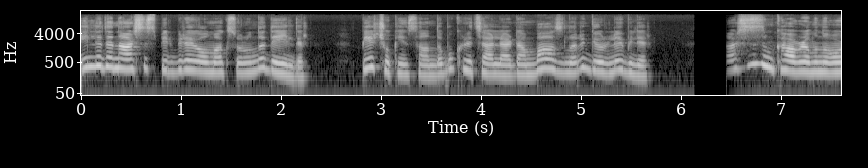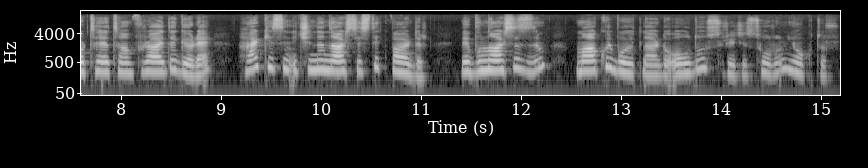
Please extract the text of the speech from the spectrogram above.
ille de narsist bir birey olmak zorunda değildir. Birçok insanda bu kriterlerden bazıları görülebilir. Narsizm kavramını ortaya atan Freud'a göre herkesin içinde narsistlik vardır ve bu narsizm makul boyutlarda olduğu sürece sorun yoktur.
